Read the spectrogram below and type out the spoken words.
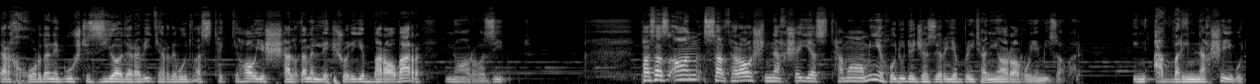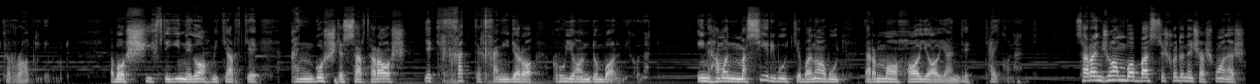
در خوردن گوشت زیاده روی کرده بود و از تکه های شلغم له شده برابر ناراضی بود. پس از آن سرتراش نقشه ای از تمامی حدود جزیره بریتانیا را روی میز آورد. این اولین نقشه بود که راب دیده بود. و با شیفتگی نگاه می‌کرد که انگشت سرتراش یک خط خمیده را روی آن دنبال می کند. این همان مسیری بود که بنا بود در ماههای آینده طی کنند. سرانجام با بسته شدن چشمانش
